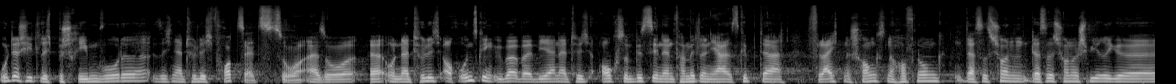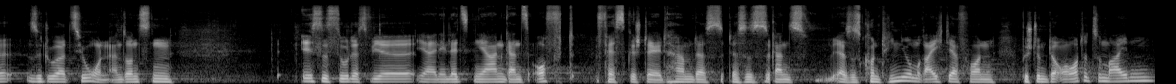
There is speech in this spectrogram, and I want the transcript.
unterschiedlich beschrieben wurde, sich natürlich fortsetzt. So. Also, äh, und natürlich auch uns gegenüber, weil wir ja natürlich auch so ein bisschen dann vermitteln, ja, es gibt da vielleicht eine Chance, eine Hoffnung. Das ist schon, das ist schon eine schwierige Situation. Ansonsten ist es so, dass wir ja in den letzten Jahren ganz oft festgestellt haben, dass, dass es ganz, also das Kontinuum reicht ja von bestimmte Orte zu meiden,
